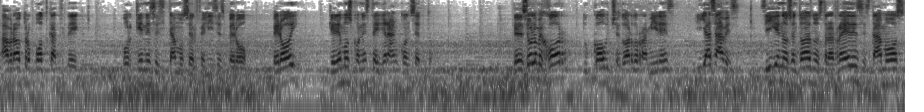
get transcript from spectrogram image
habrá otro podcast de por qué necesitamos ser felices, pero, pero hoy quedemos con este gran concepto. Te deseo lo mejor, tu coach Eduardo Ramírez, y ya sabes, síguenos en todas nuestras redes, estamos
